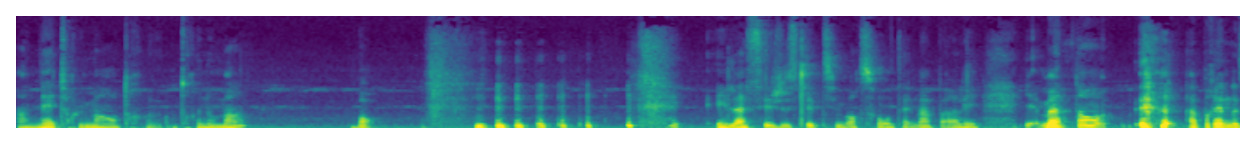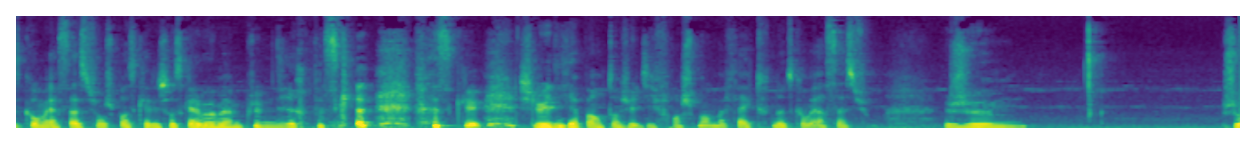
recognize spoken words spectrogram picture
un être humain entre, entre nos mains. Bon. Et là, c'est juste les petits morceaux dont elle m'a parlé. Maintenant, après notre conversation, je pense qu'il y a des choses qu'elle ne veut même plus me dire parce que, parce que je lui ai dit il n'y a pas longtemps, je lui ai dit franchement, meuf, avec toute notre conversation, je, je,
